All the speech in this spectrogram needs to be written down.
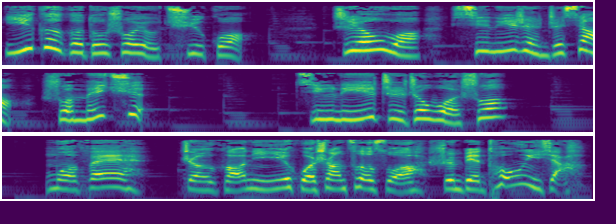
一个个都说有去过，只有我心里忍着笑说没去。经理指着我说：“莫非正好你一会儿上厕所，顺便通一下？”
